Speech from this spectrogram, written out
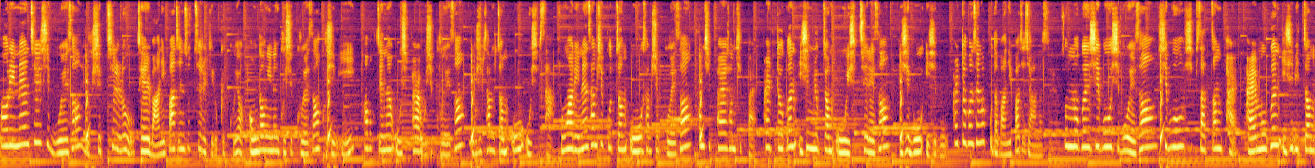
허리는 75에서 67로 제일 많이 빠진 수치를 기록했고요. 엉덩이는 99에서 92, 허벅지는 58, 59에서 53.5, 54, 종아리는 39.5, 39에서 38, 38, 팔뚝은 26.5, 27에서 25, 25. 팔뚝은 생각보다 많이 빠지지 않았어요. 손목은 15, 15에서 15, 14.8, 발목은 22.5,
